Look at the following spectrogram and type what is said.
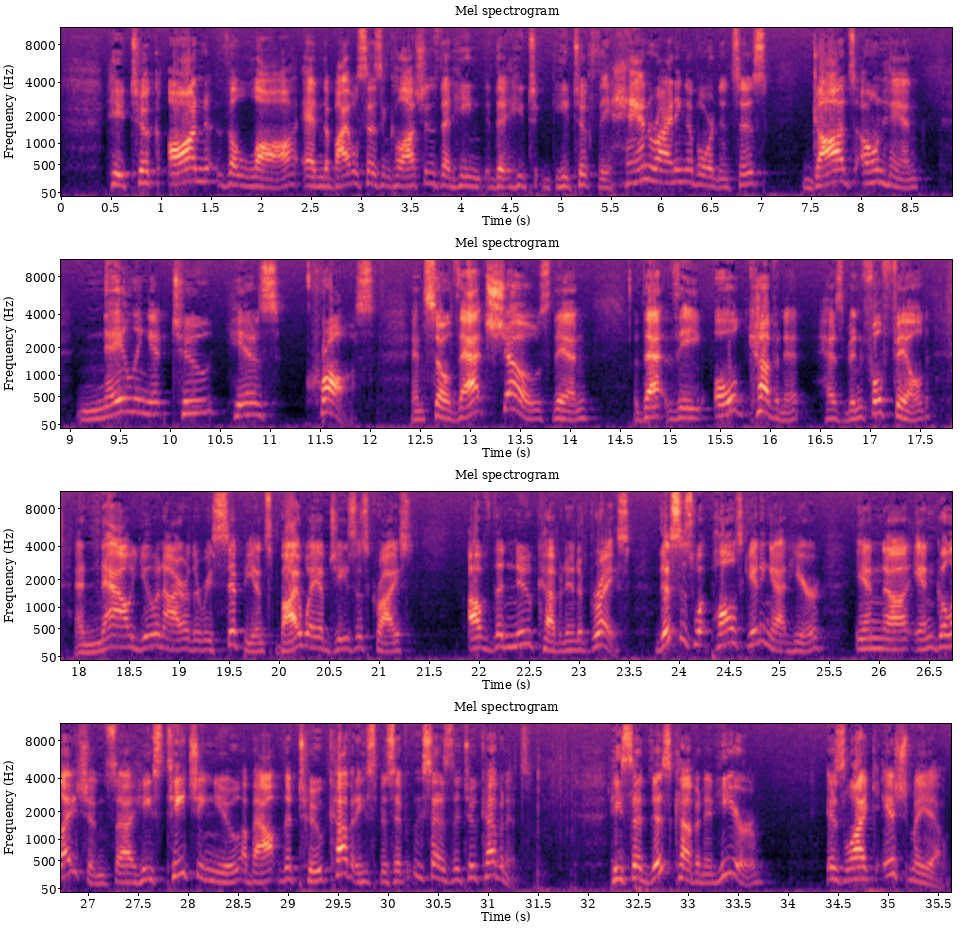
He took on the law, and the Bible says in Colossians that he, that he, he took the handwriting of ordinances, God's own hand, nailing it to his cross. And so that shows then that the old covenant has been fulfilled, and now you and I are the recipients by way of Jesus Christ of the new covenant of grace. This is what Paul's getting at here in, uh, in Galatians. Uh, he's teaching you about the two covenants. He specifically says the two covenants. He said this covenant here is like Ishmael.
